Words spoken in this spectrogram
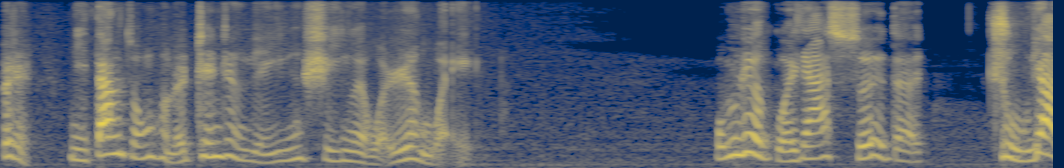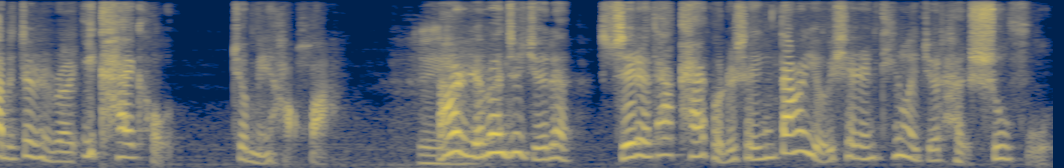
不是你当总统的真正原因，是因为我认为我们这个国家所有的主要的政治人一开口就没好话。然后人们就觉得，随着他开口的声音，当然有一些人听了觉得很舒服，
